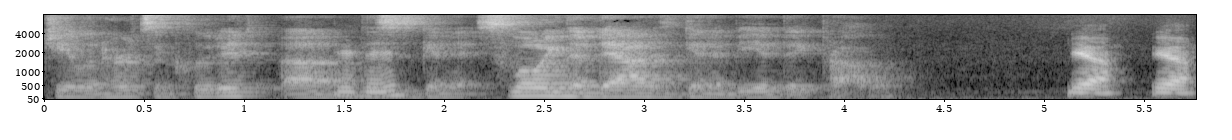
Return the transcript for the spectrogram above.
Jalen Hurts included, um, this is to slowing them down is going to be a big problem. Yeah, yeah.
